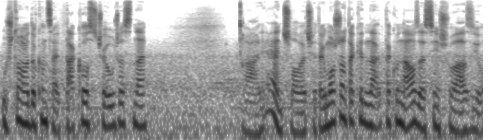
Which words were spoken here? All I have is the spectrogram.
už to máme dokonca aj tacos, čo je úžasné. A neviem človeče, tak možno také, na, takú naozaj snejšiu Áziu.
